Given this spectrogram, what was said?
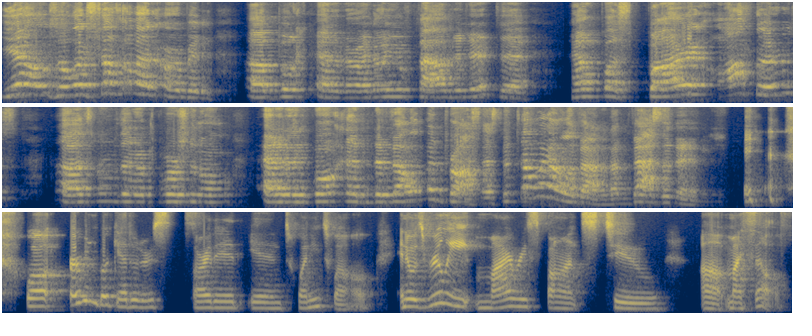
Yeah, so let's talk about Urban uh, book editor. I know you founded it to help aspiring authors uh, through their personal editing book and development process. So tell me all about it. I'm fascinated. well, Urban Book Editors started in 2012, and it was really my response to uh, myself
